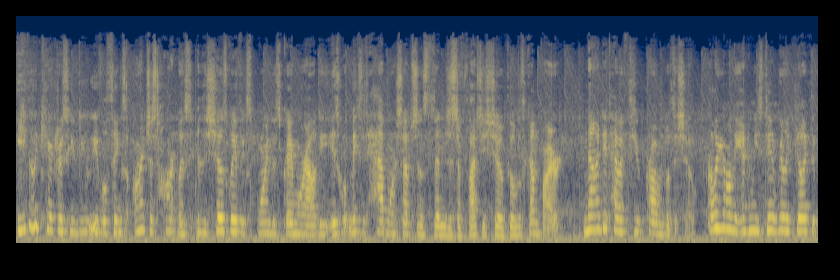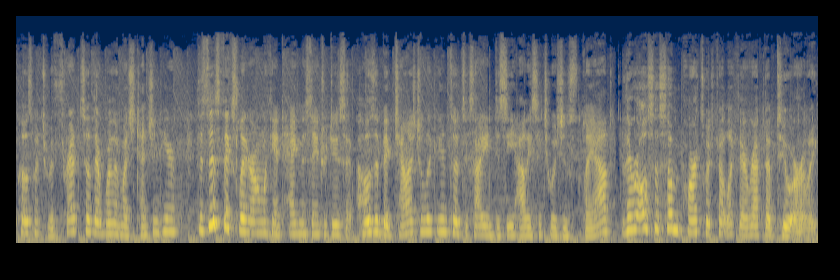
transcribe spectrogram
Even the characters who do evil things aren't just heartless, and the show's way of exploring this gray morality is what makes it have more substance than just a flashy show filled with gunfire. Now, I did have a few problems with the show. Early on, the enemies didn't really feel like they posed much of a threat, so there wasn't much tension here. This is fixed later on with the antagonists they introduce that pose a big challenge to Lagoon, so it's exciting to see how these situations play out. There were also some parts which felt like they were wrapped up too early,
